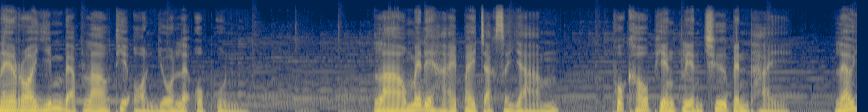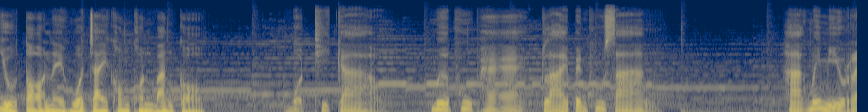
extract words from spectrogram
ในรอยยิ้มแบบลาวที่อ่อนโยนและอบอุ่น ลาวไม่ได้หายไปจากสยาม พวกเขาเพียงเปลี่ยนชื่อเป็นไทย แล้วอยู่ต่อในหัวใจของคนบางกอก บทที่ 9 เมื่อผู้แพ้กลายเป็นผู้สร้าง หากไม่มีแร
